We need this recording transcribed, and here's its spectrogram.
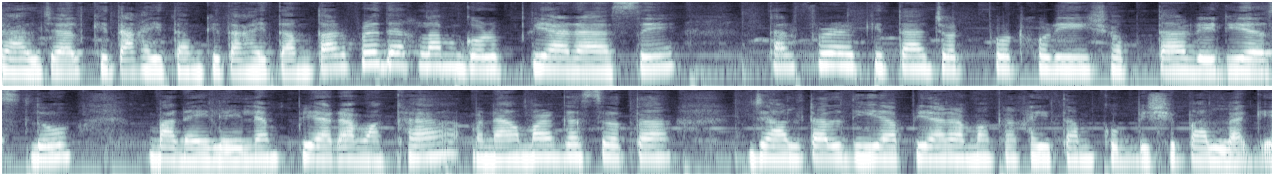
জাল জাল কিতা খাইতাম কিতা খাইতাম। তারপরে দেখলাম গরম পেয়ারা আছে। তারপরে আর কি তা জটপট করি সপ্তাহ রেডি আসলো, বানাই লইলাম পেয়ারা মাখা। মানে আমার কাছে ওটা জাল টাল দিয়া পেয়ারা মাখা খাইতাম, খুব বেশি ভালো লাগে।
